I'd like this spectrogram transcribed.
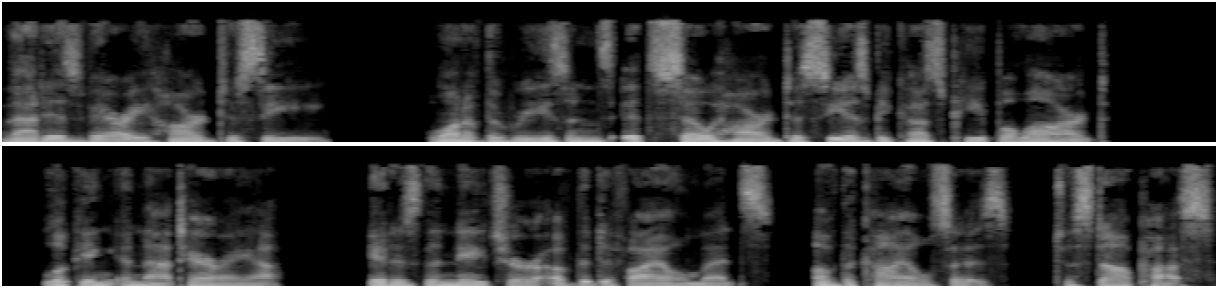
That is very hard to see. One of the reasons it's so hard to see is because people aren't looking in that area. It is the nature of the defilements, of the kilesas, to stop us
